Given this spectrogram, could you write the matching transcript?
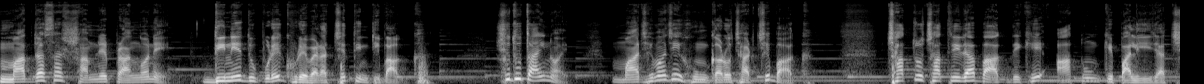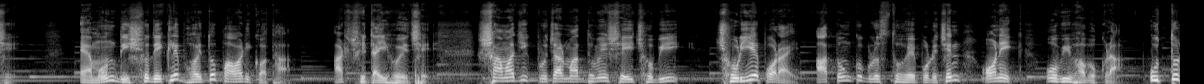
মাদ্রাসার সামনের প্রাঙ্গণে দিনে দুপুরে ঘুরে বেড়াচ্ছে তিনটি বাঘ। শুধু তাই নয়, মাঝে মাঝে হুঙ্কারও ছাড়ছে বাঘ। ছাত্রছাত্রীরা বাঘ দেখে আতঙ্কে পালিয়ে যাচ্ছে। এমন দৃশ্য দেখলে ভয় তো পাওয়ারই কথা। আর সেটাই হয়েছে। সামাজিক প্রচার মাধ্যমে সেই ছবি ছড়িয়ে পড়ায় আতঙ্কগ্রস্ত হয়ে পড়েছেন অনেক অভিভাবকরা। উত্তর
